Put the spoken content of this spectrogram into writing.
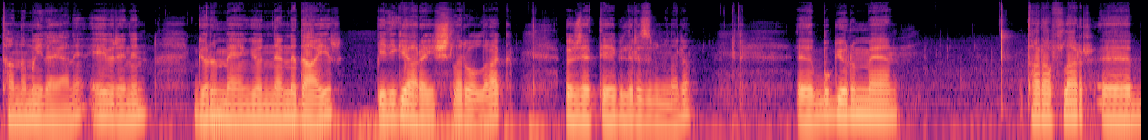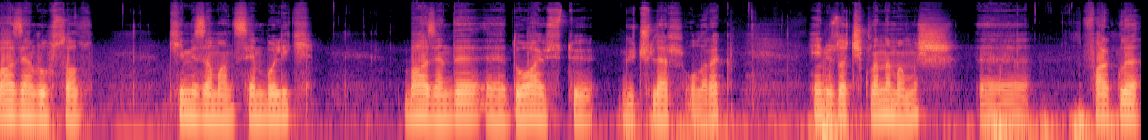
tanımıyla yani evrenin görünmeyen yönlerine dair bilgi arayışları olarak özetleyebiliriz bunları. E, bu görünmeyen taraflar e, bazen ruhsal, kimi zaman sembolik, bazen de e, doğaüstü güçler olarak henüz açıklanamamış e, farklı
